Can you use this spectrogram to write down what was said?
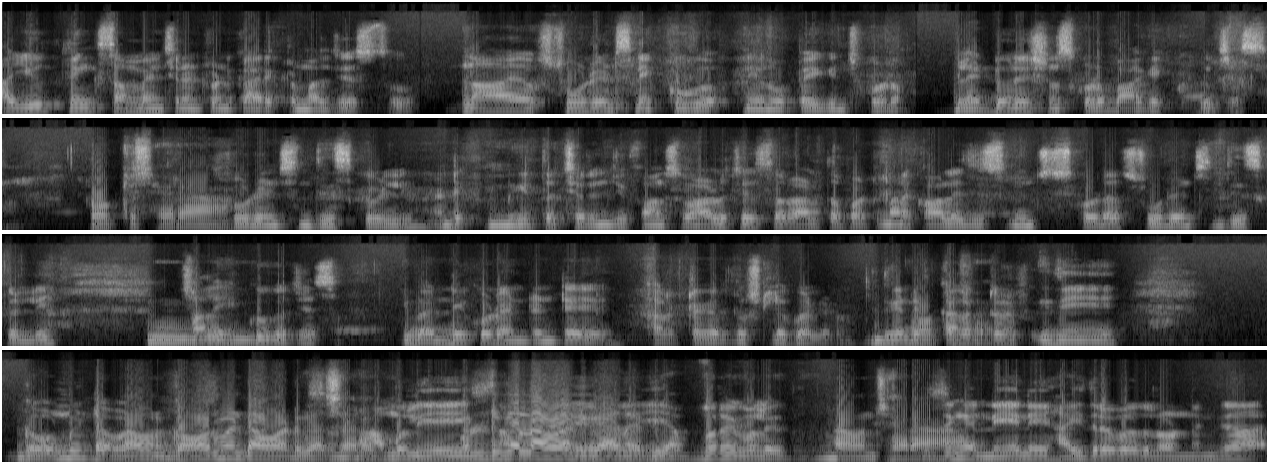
ఆ యూత్ వింగ్ సంబంధించినటువంటి కార్యక్రమాలు చేస్తూ నా స్టూడెంట్స్ని ఎక్కువగా నేను ఉపయోగించుకోవడం బ్లడ్ డొనేషన్స్ కూడా బాగా ఎక్కువగా చేస్తాను. Okay sir. స్టూడెంట్స్ని తీసుకెళ్ళి అంటే మిగతా చిరంజీవి ఫాన్స్ వాళ్ళు చేస్తారు వాళ్ళతో పాటు మన కాలేజెస్ నుంచి కూడా స్టూడెంట్స్ని తీసుకెళ్ళి చాలా ఎక్కువగా చేసాం ఇవన్నీ కూడా ఏంటంటే కలెక్టర్ గారి దృష్టిలోకి వెళ్ళడం. ఎందుకంటే కలెక్టర్ ఇది గవర్నమెంట్ అవార్డు గవర్నమెంట్ అవార్డు కదా సార్. మామూలు పొలిటికల్ అవార్డు కాదు. ఎవ్వరు ఇవ్వలేదు. అవును సార్. నిజంగా నేనే హైదరాబాద్లో ఉండగా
